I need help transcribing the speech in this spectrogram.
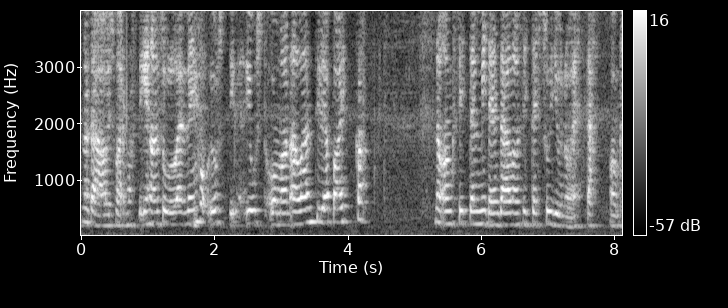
No tämä olisi varmasti ihan sulle niin just, just oman alan työpaikka. No onko sitten, miten täällä on sitten sujunut, että onko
